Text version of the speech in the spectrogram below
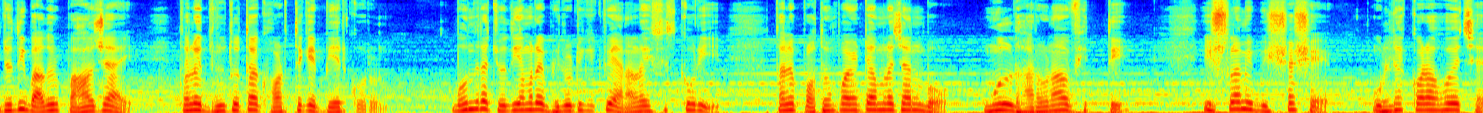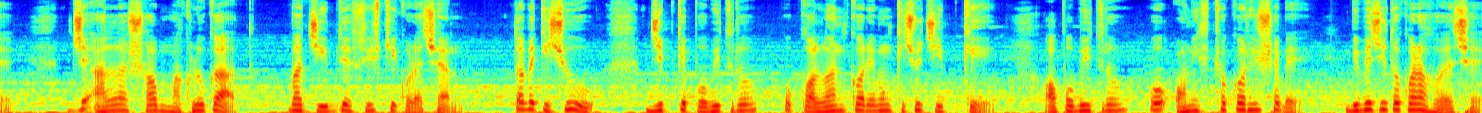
যদি বাদুর পাওয়া যায়, তাহলে দ্রুত তা ঘর থেকে বের করুন। বন্ধুরা, যদি আমরা ভিডিওটিকে একটু অ্যানালাইসিস করি, তাহলে প্রথম পয়েন্টে আমরা জানব মূল ধারণা ও ভিত্তি। ইসলামী বিশ্বাসে উল্লেখ করা হয়েছে যে আল্লাহ সব মাখলুকাত বা জীবদের সৃষ্টি করেছেন। তবে কিছু জীবকে পবিত্র ও কল্যাণকর এবং কিছু জীবকে অপবিত্র ও অনিষ্টকর হিসেবে বিবেচিত করা হয়েছে।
